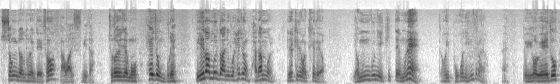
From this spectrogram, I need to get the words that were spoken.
추정 전손에 대해서 나와 있습니다. 주로 이제 뭐 해종 물에 일반 물도 아니고 해종 바닷물 이렇게 되면 어떻게 돼요? 염분이 있기 때문에 거의 복원이 힘들어요. 예. 또 이거 외에도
